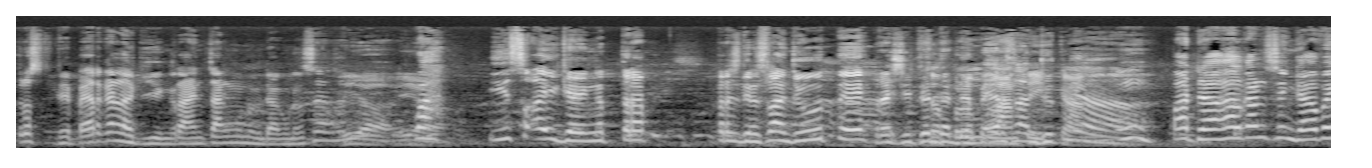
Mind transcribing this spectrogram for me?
terus DPR kan lagi ngerancang undang-undang saya. Iya, iya. Wah, iso ae gawe ngetrap presiden selanjutnya. presiden dan DPR selanjutnya. Hmm, padahal kan sing gawe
